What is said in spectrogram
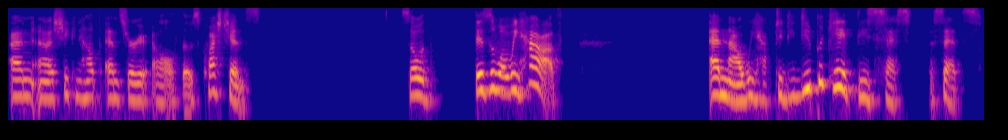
and uh, she can help answer all those questions. So this is what we have. And now we have to deduplicate these sets.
